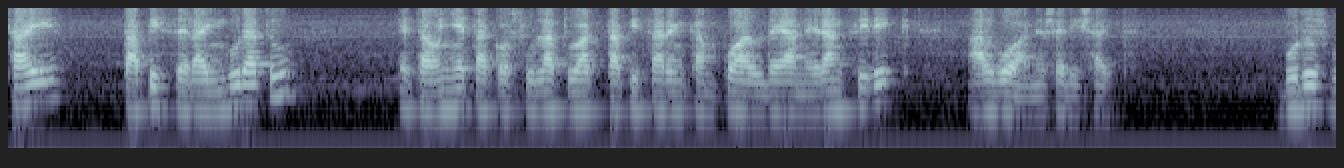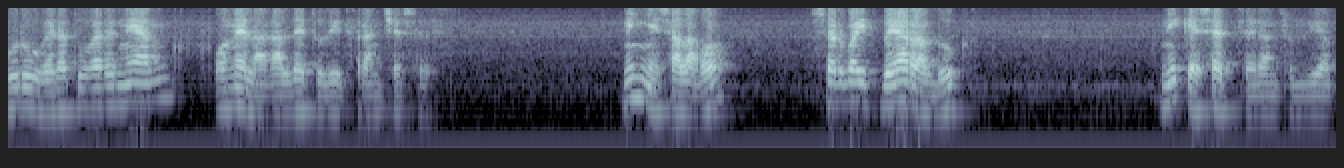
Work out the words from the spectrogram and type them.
Sai, tapizera inguratu, eta oinetako zulatuak tapizaren kanpoaldean erantzirik, alboan eseri zait buruz buru geratu garenean, onela galdetu dit frantsesez. Min esalago, zerbait behar alduk, nik esetz erantzun diot.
